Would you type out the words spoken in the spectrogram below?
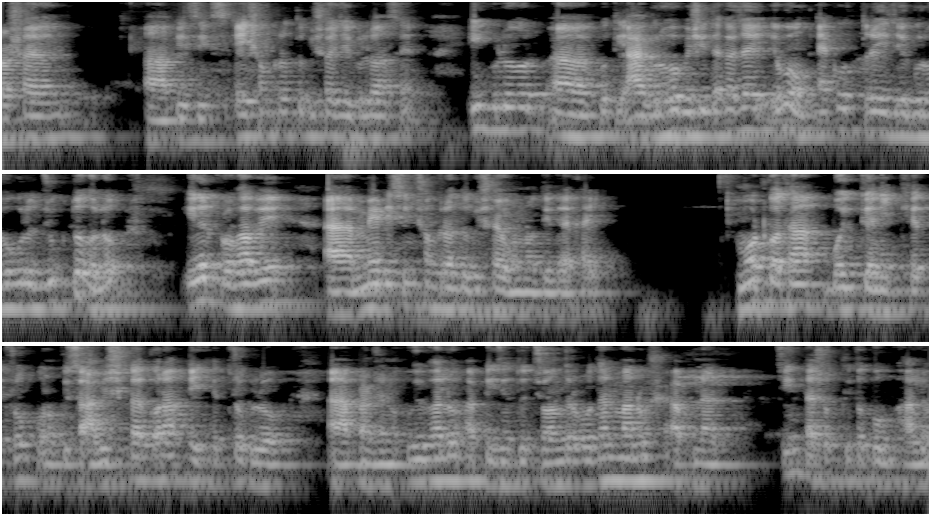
রসায়ন ফিজিক্স এই সংক্রান্ত বিষয় যেগুলো আছে, এইগুলোর প্রতি আগ্রহ বেশি দেখা যায় এবং একত্রে যে গ্রহগুলো যুক্ত হলো, এর প্রভাবে মেডিসিন সংক্রান্ত বিষয়ে উন্নতি দেখায়। মোট কথা, বৈজ্ঞানিক ক্ষেত্র, কোনো কিছু আবিষ্কার করা, এই ক্ষেত্রগুলো আপনার জন্য খুবই ভালো। আপনি যেহেতু চন্দ্রপ্রধান মানুষ, আপনার চিন্তা শক্তি তো খুব ভালো।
